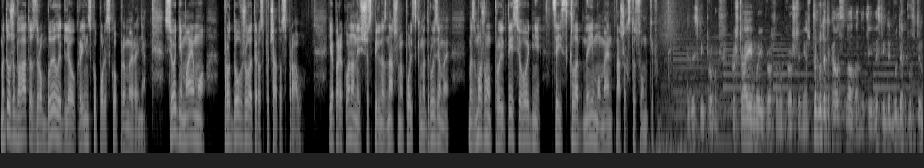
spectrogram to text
Ми дуже багато зробили для українсько-польського примирення. Сьогодні маємо продовжувати розпочату справу. Я переконаний, що спільно з нашими польськими друзями ми зможемо пройти сьогодні цей складний момент наших стосунків. Jeśli pro, прощаємо і просимо прощення. Це буде така основа. Jeśli не буде пустим,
